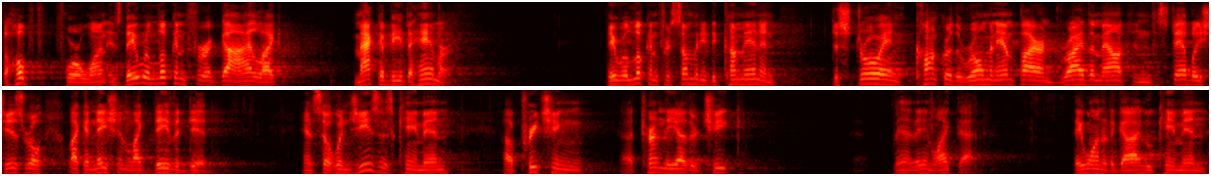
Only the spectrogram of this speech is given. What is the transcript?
the hope for one, is they were looking for a guy like Maccabee the hammer. They were looking for somebody to come in and destroy and conquer the Roman Empire and drive them out and establish Israel like a nation like David did. And so when Jesus came in uh, preaching, uh, turn the other cheek, man, they didn't like that. They wanted a guy who came in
